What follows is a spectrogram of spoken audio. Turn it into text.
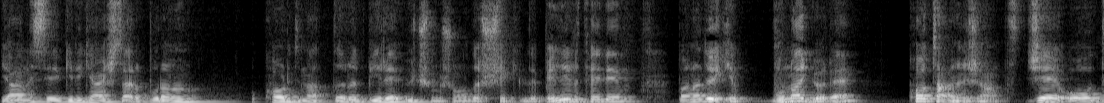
Yani sevgili gençler buranın koordinatları 1'e 3'müş. Onu da şu şekilde belirtelim. Bana diyor ki buna göre kotanjant COD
